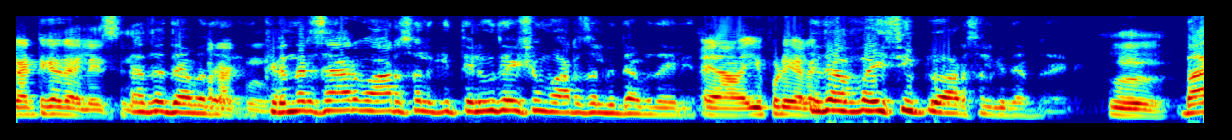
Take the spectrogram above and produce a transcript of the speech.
గట్టిగా తగిలేసింది. పెద్ద దెబ్బ క్రిందసారి వారసులకి తెలుగుదేశం వారసులకి దెబ్బ తగిలింది. ఇప్పుడు వైసీపీ వారసులకి దెబ్బ తగిలింది. భారీ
